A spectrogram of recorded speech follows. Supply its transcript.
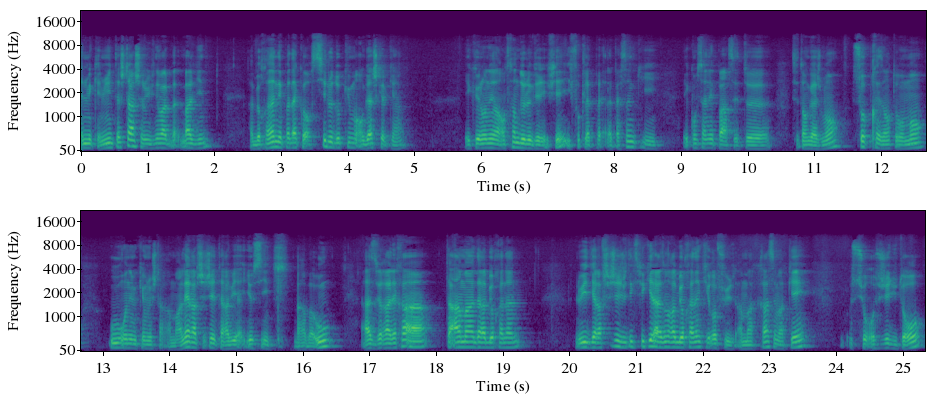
en mekayem tashtar, shelo bifne ba'aldin. Rabbi Yochanan n'est pas d'accord. Si le document engage quelqu'un, et que l'on est en train de le vérifier, il faut que la, personne qui est concernée par cette, euh, cet engagement soit présente au moment où on est Mekem le Shtar. Amar Rabbi Azvera Lecha Ta'ama de Rabbi Yochanan. Lui il dit Rav je vais t'expliquer la raison de Rabbi Yochanan qui refuse. Amar Kra, c'est marqué sur, au sujet du taureau,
